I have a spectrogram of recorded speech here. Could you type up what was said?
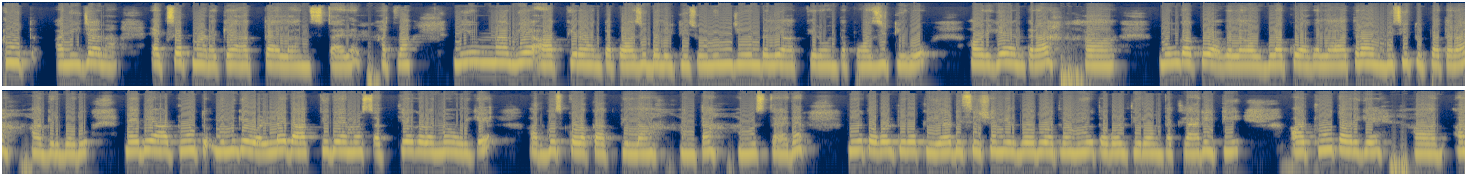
ಟ್ರೂತ್ ಆ ನಿಜಾನ ಅಕ್ಸೆಪ್ಟ್ ಮಾಡಕ್ಕೆ ಆಗ್ತಾ ಇಲ್ಲ ಅನಿಸ್ತಾ ಇದೆ. ಅಥವಾ ನಿಮಗೆ ಆಗ್ತಿರೋಂತ ಪಾಸಿಬಿಲಿಟೀಸು ನಿಮ್ ಜೀವನದಲ್ಲಿ ಆಗ್ತಿರೋಂತ ಪಾಸಿಟಿವ್ ಅವರಿಗೆ ಒಂಥರ ನುಂಗಕ್ಕೂ ಆಗಲ್ಲ ಉಗ್ಳಕ್ಕೂ ಆಗಲ್ಲ, ಆ ತರ ಒಂದ್ ಬಿಸಿ ತುಪ್ಪ ತರ ಆಗಿರ್ಬೋದು. ಮೇ ಬಿ ಆ ಟ್ರೂತ್ ನಿಮ್ಗೆ ಒಳ್ಳೇದಾಗ್ತಿದೆ ಅನ್ನೋ ಸತ್ಯಗಳನ್ನ ಅವರಿಗೆ ಅರ್ಗಿಸ್ಕೊಳಕ್ ಆಗ್ತಿಲ್ಲ ಅಂತ ಅನ್ನಿಸ್ತಾ ಇದೆ. ನೀವು ತಗೊಳ್ತಿರೋ ಕ್ಲಿಯರ್ ಡಿಸಿಷನ್ ಇರ್ಬೋದು ಅಥವಾ ನೀವು ತಗೊಳ್ತಿರೋ ಅಂತ ಕ್ಲಾರಿಟಿ ಆ ಟ್ರೂತ್ ಅವರಿಗೆ, ಆ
